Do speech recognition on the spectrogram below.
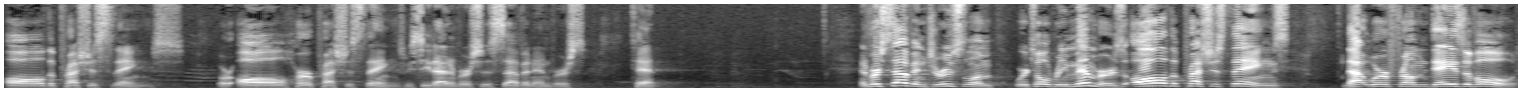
all the precious things, or all her precious things. We see that in verses 7 and verse 10. In verse 7, Jerusalem, we're told, remembers all the precious things that were from days of old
